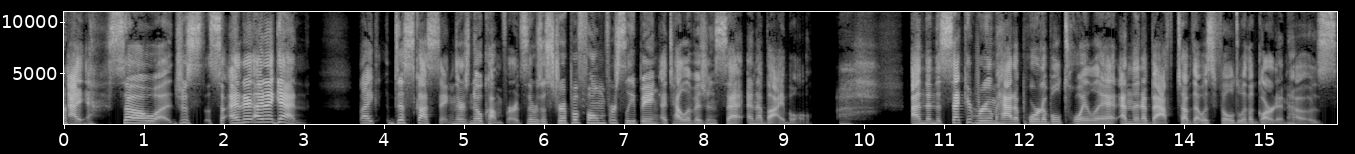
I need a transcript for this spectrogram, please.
i so uh, just so and and again like disgusting there's no comforts there was a strip of foam for sleeping a television set and a bible and then the second room had a portable toilet and then a bathtub that was filled with a garden hose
